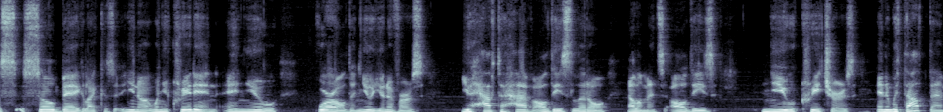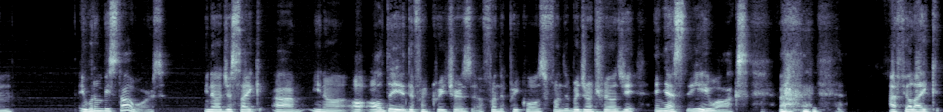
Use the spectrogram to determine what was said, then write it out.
so big like you know when you're creating a new world a new universe you have to have all these little elements all these new creatures. And without them it wouldn't be star wars you know, just like um, you know all, all, the different creatures from the prequels, from the original trilogy, and yes, the Ewoks. I feel like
